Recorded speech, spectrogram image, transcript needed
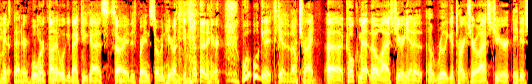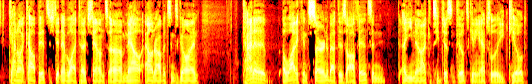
mate's better. We'll work on it. We'll get back to you guys. Sorry, just brainstorming here on, on here. We'll, we'll get it together though. I tried. Uh, Cole Kmet though last year he had a, a really good target share last year. He just kind of like Kyle Pitts, just didn't have a lot of touchdowns. Um, now Allen Robinson's gone. Kind of a lot of concern about this offense, and uh, you know I could see Justin Fields getting absolutely killed.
